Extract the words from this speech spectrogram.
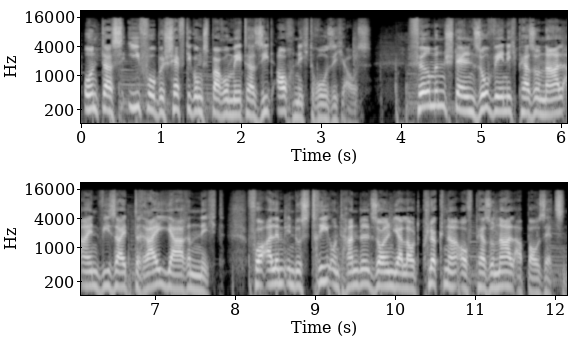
Und das IFO-Beschäftigungsbarometer sieht auch nicht rosig aus. Firmen stellen so wenig Personal ein wie seit drei Jahren nicht. Vor allem Industrie und Handel sollen ja laut Klöckner auf Personalabbau setzen.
